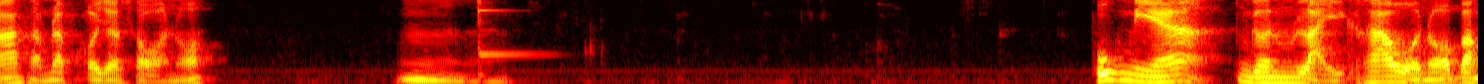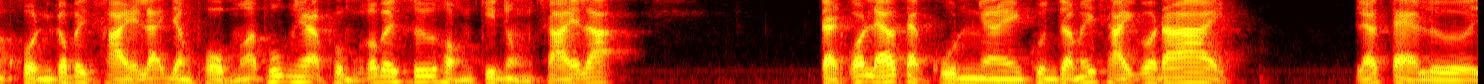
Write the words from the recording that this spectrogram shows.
มากสำหรับกยศเนาะอืมพรุ่งนี้เงินไหลเข้าอะเนาะบางคนก็ไปใช้แล้วอย่างผมอะพรุ่งนี้ผมก็ไปซื้อของกินของใช้ละ แต่ก็แล้วแต่คุณไง คุณจะไม่ใช้ก็ได้ แล้วแต่เลย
